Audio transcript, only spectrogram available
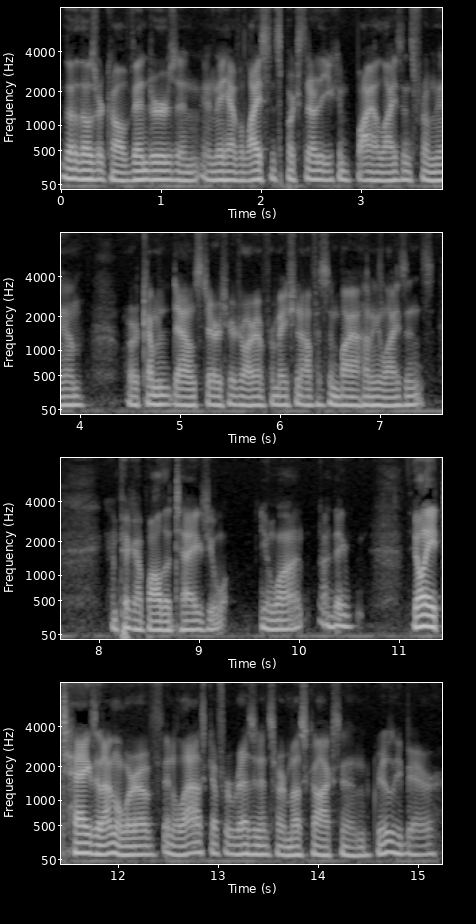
those are called vendors, and, and they have a license books there that you can buy a license from them, or come downstairs here to our information office and buy a hunting license, and pick up all the tags you you want. I think the only tags that I'm aware of in Alaska for residents are muskox and grizzly bear.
